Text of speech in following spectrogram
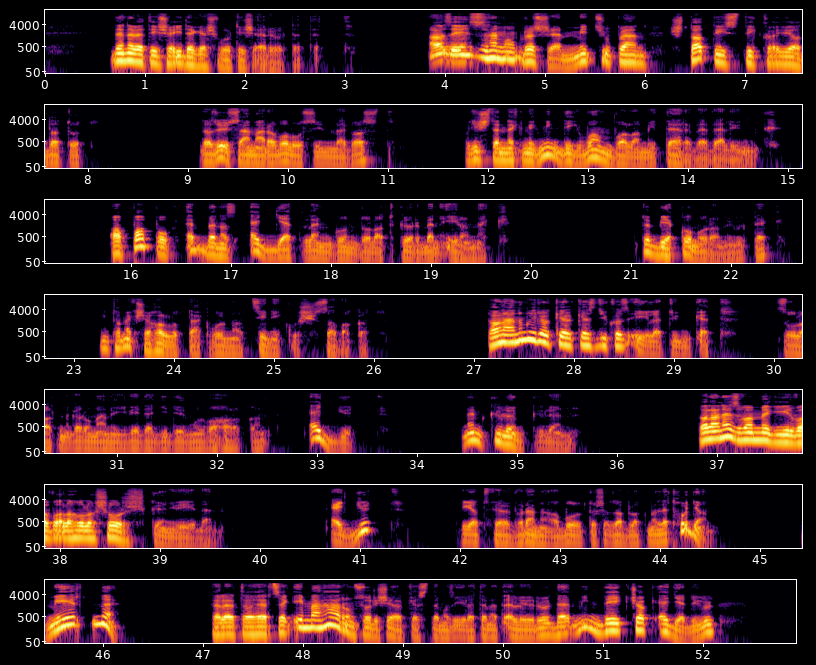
de nevetése ideges volt és erőltetett. Az én számomra semmit, csupán statisztikai adatot. De az ő számára valószínűleg azt, hogy Istennek még mindig van valami terve velünk. A papok ebben az egyetlen gondolatkörben élnek. A többiek komoran ültek, mintha meg se hallották volna a cinikus szavakat. Talán újra kell kezdjük az életünket, szólalt meg a román ügyvéd egy idő múlva halkan. Együtt, nem külön-külön. Talán ez van megírva valahol a sors könyvében. Együtt? riadt fel Vrana a boltos az ablak mellett. Hogyan? Miért ne? felelte a herceg. Én már háromszor is elkezdtem az életemet előről, de mindig csak egyedül.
